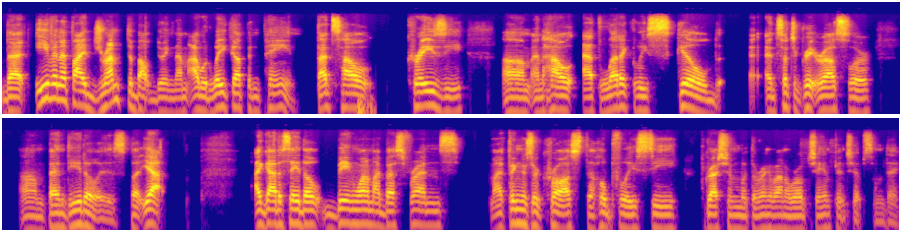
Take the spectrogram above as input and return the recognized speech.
that even if I dreamt about doing them, I would wake up in pain. That's how crazy um, and how athletically skilled and such a great wrestler um, Bandito is. But yeah, I got to say though, being one of my best friends, my fingers are crossed to hopefully see Gresham with the Ring of Honor World Championship someday.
